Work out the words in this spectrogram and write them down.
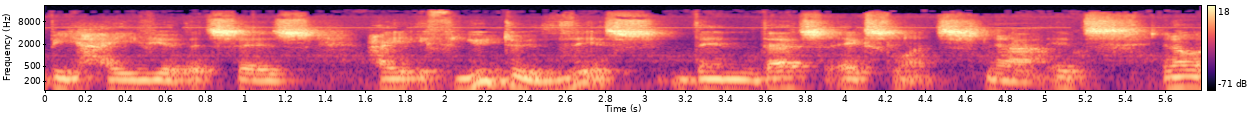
behavior that says, hey, if you do this, then that's excellence. Yeah. It's, you know,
